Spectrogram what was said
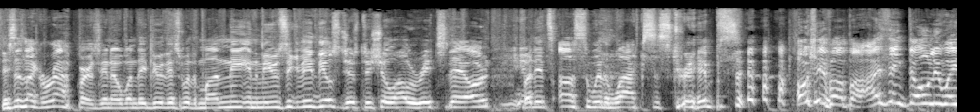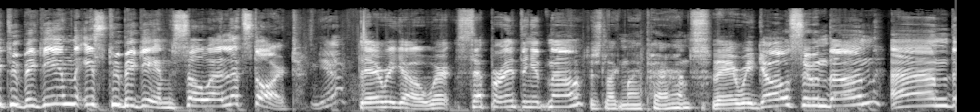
This is like rappers, you know, when they do this with money in music videos just to show how rich they are. But it's us with wax strips. okay, Papa, I think the only way to begin is to begin. So uh, let's start. Yeah. There we go. We're separating it now, just like my parents. There we go. Soon done. And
